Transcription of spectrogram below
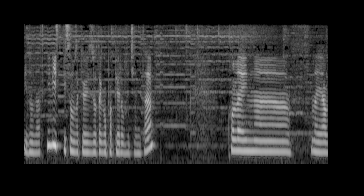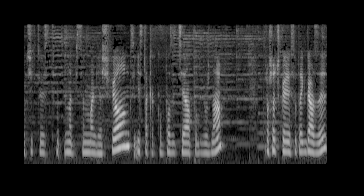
i dodatki. Listki są z jakiegoś złotego papieru wycięte. Kolejne layoucik to jest napisem Magia Świąt. Jest taka kompozycja podróżna. Troszeczkę jest tutaj gazy.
